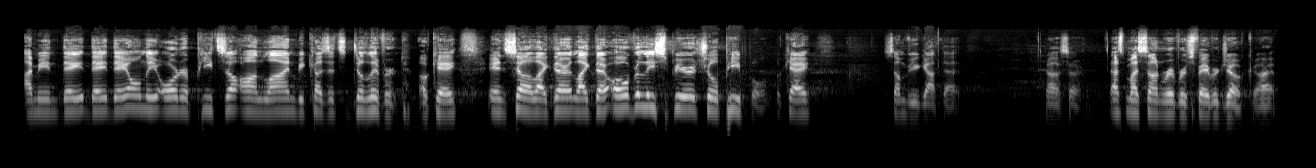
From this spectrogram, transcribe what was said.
I mean, they, they, they only order pizza online because it's delivered, okay? And so like they're like they're overly spiritual people, okay? Some of you got that. Oh, sorry. That's my son River's favorite joke, all right?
